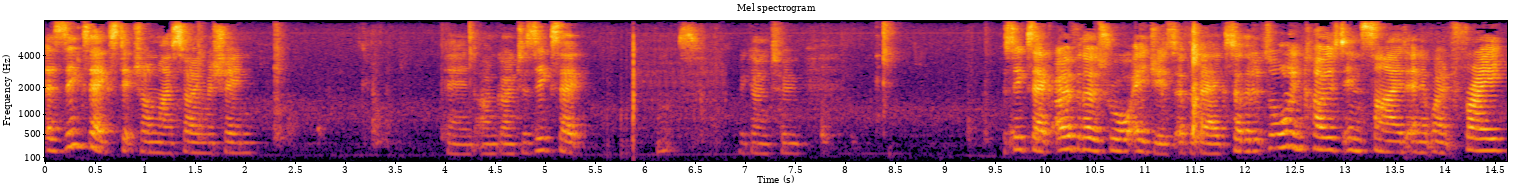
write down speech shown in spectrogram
a zigzag stitch on my sewing machine and I'm going to zigzag oops, we're going to zigzag over those raw edges of the bag so that it's all enclosed inside and it won't fray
